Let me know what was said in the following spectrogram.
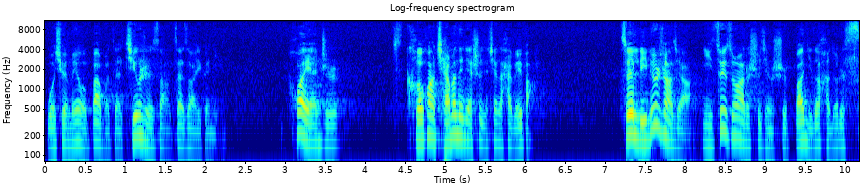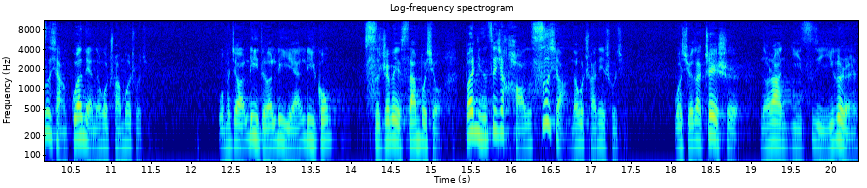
我却没有办法在精神上再造一个你。换言之，何况前面那件事情现在还违法。所以理论上讲，你最重要的事情是把你的很多的思想观点能够传播出去。我们叫立德、立言、立功，此之谓三不朽。把你的这些好的思想能够传递出去。我觉得这是能让你自己一个人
